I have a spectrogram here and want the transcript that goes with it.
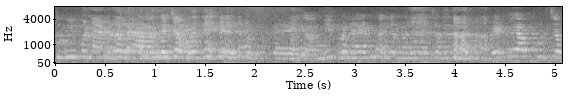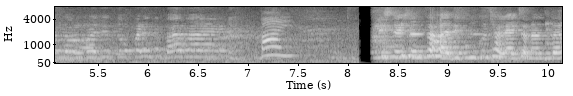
तुम्ही पण ऍड झाला त्याच्यामध्ये? मी पण ऍड झाले मला त्याच्यानंतर भेटूया पुढच्या ब्लॉगमध्ये तोपर्यंत बाय बाय बाय पोलीस स्टेशनचा हळदी कुंकू झाल्याच्यानंतर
